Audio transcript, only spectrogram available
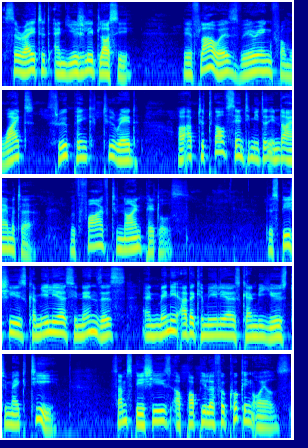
serrated, and usually glossy. Their flowers, varying from white through pink to red, are up to 12 centimeters in diameter, with 5 to 9 petals. The species Camellia sinensis and many other camellias can be used to make tea. Some species are popular for cooking oils,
